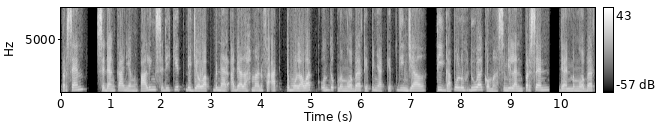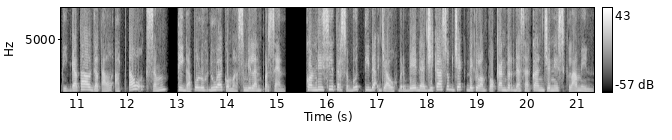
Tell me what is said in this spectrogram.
persen, Sedangkan yang paling sedikit dijawab benar adalah manfaat temulawak untuk mengobati penyakit ginjal, 32,9 persen, dan mengobati gatal-gatal atau eksem, 32,9 persen. Kondisi tersebut tidak jauh berbeda jika subjek dikelompokkan berdasarkan jenis kelamin.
